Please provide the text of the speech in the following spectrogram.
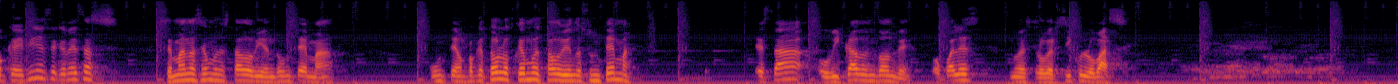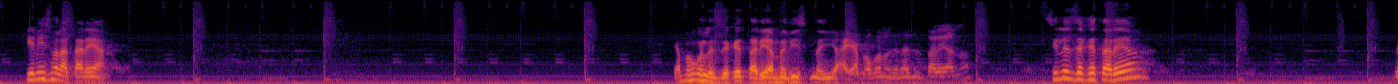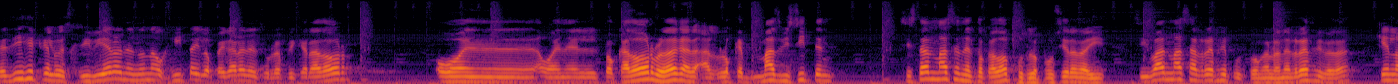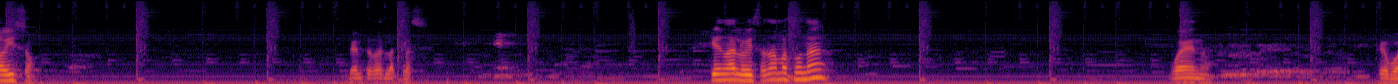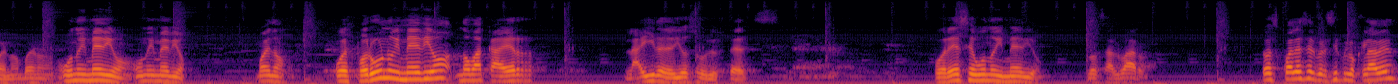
Ok, fíjense que en estas semanas hemos estado viendo un tema, un tema, porque todos los que hemos estado viendo es un tema. ¿Está ubicado en dónde? ¿O cuál es nuestro versículo base? ¿Quién hizo la tarea? ¿Ya poco les dejé tarea? Me dicen ahí, ay, ¿a poco no dejaste tarea, no? ¿Sí les dejé tarea? Les dije que lo escribieran en una hojita y lo pegaran en su refrigerador o en, o en el tocador, ¿verdad? Lo que más visiten. Si están más en el tocador, pues lo pusieran ahí. Si van más al refri, pues pónganlo en el refri, ¿verdad? ¿Quién lo hizo? Ven, te doy la clase. ¿Quién más lo hizo? ¿Nada más una? Bueno. Qué bueno, bueno. Uno y medio, uno y medio. Bueno, pues por uno y medio no va a caer la ira de Dios sobre ustedes. Por ese uno y medio lo salvaron. Entonces, ¿cuál es el versículo clave?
